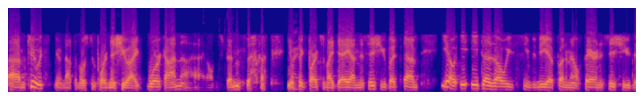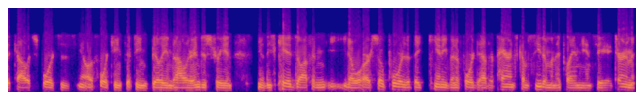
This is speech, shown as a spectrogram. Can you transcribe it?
Um, two, it's you know not the most important issue I work on. I don't spend uh, you know right. big parts of my day on this issue, but um, you know it, it does always seem to me a fundamental fairness issue that college sports is you know a 14, 15 billion dollar industry, and you know these kids often you know are so poor that they can't even afford to have their parents come see them when they play in the NCAA tournament.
